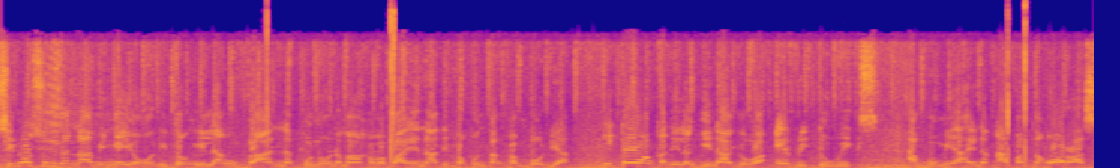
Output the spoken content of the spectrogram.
Sinusundan namin ngayon itong ilang van na puno ng mga kababayan natin papuntang Cambodia. Ito ang kanilang ginagawa every two weeks. Ang bumiyahe ng apat na oras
